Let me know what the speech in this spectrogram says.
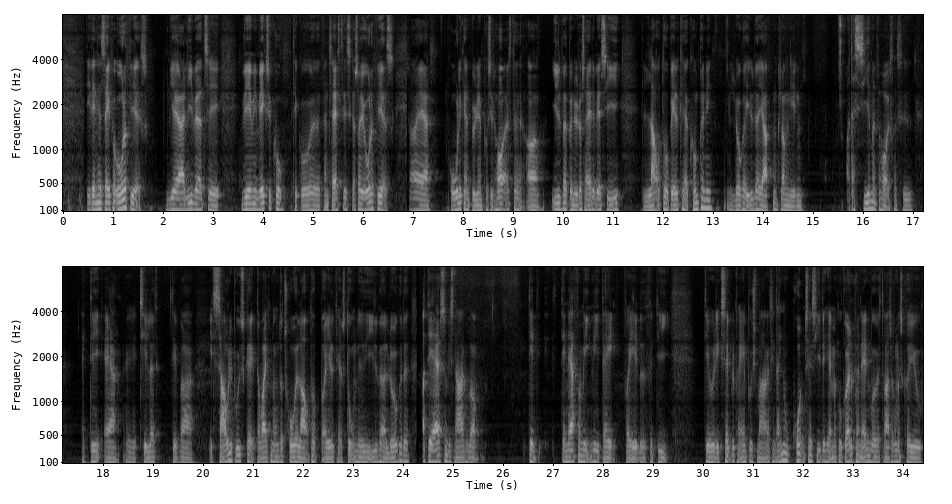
Det er den her sag fra 88. Vi har lige været til VM i Mexico. Det er gået fantastisk. Og så i 88, så er Roligan-bølgen på sit højeste, og Ilva benytter sig af det ved at sige, Laudrup Belkær Company lukker Ilva i aften kl. 19. Og der siger man fra højeste side, at det er øh, tilladt. Det var et savligt budskab. Der var ikke nogen, der troede, at Laudrup og Elkær stod nede i Ilva og lukkede det. Og det er, som vi snakkede om, det, den er formentlig i dag forældet, fordi det er jo et eksempel på ambush marketing. Der er ikke nogen grund til at sige det her. Man kunne gøre det på en anden måde, hvis det var. Så kunne man skrive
